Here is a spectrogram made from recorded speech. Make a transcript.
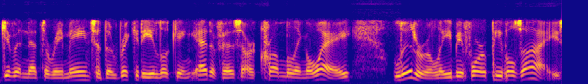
given that the remains of the rickety looking edifice are crumbling away, literally before people's eyes.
